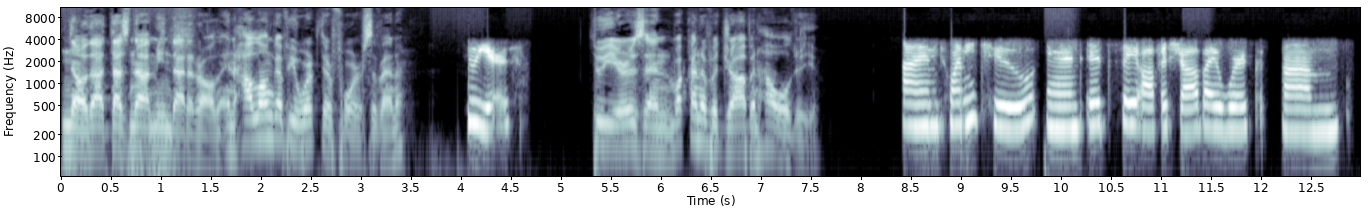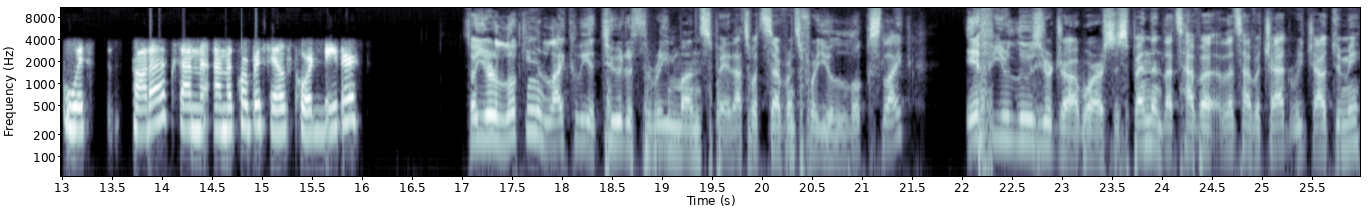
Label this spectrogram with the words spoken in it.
No, that does not mean that at all. And how long have you worked there for, Savannah? Two years. Two years, and what kind of a job, and how old are you? I'm 22, and it's a office job. I work um, with products. I'm I'm a corporate sales coordinator. So you're looking likely a two to three months pay. That's what severance for you looks like if you lose your job or are suspended, let's have a let's have a chat. Reach out to me.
